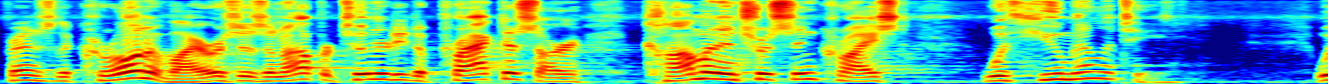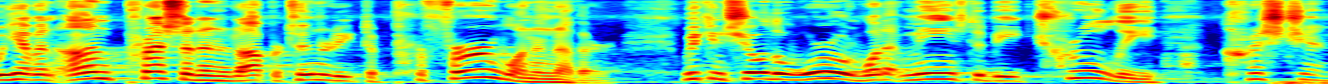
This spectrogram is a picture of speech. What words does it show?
Friends, the coronavirus is an opportunity to practice our common interest in Christ with humility. We have an unprecedented opportunity to prefer one another. We can show the world what it means to be truly Christian.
